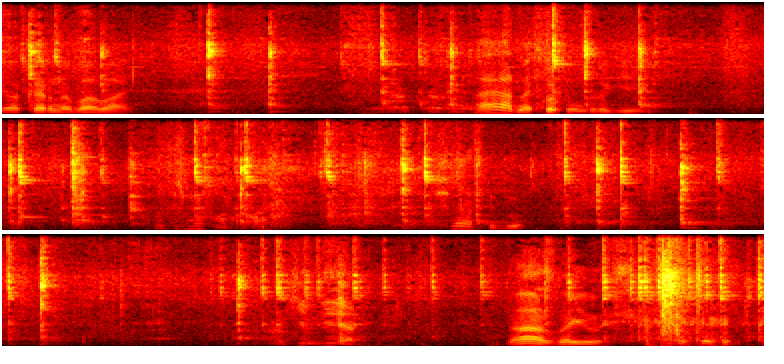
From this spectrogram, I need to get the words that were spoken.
Ёкарно бабай. Ладно, купим другие. Сейчас иду. Руки вверх. Да, сдаюсь.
